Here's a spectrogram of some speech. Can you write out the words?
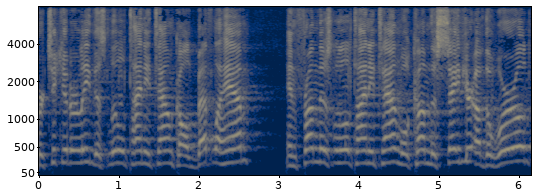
particularly this little tiny town called Bethlehem and from this little tiny town will come the Savior of the world,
